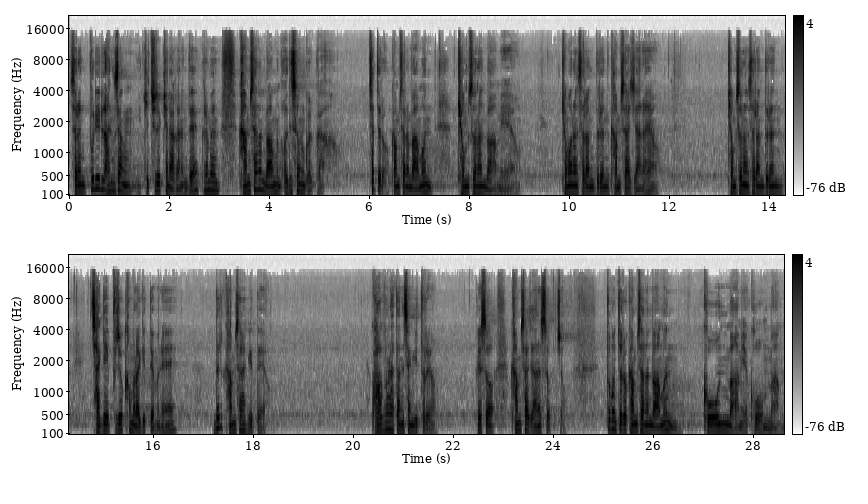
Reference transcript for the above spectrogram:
저는 뿌리를 항상 이렇게 추적해 나가는데 그러면 감사하는 마음은 어디서 오는 걸까? 첫째로 감사하는 마음은 겸손한 마음이에요. 교만한 사람들은 감사하지 않아요. 겸손한 사람들은 자기의 부족함을 알기 때문에 늘 감사하게 돼요. 과분하다는 생각이 들어요. 그래서 감사하지 않을 수 없죠. 두 번째로 감사하는 마음은 고운 마음이에요. 고운 마음.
